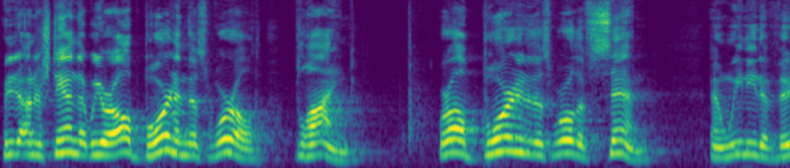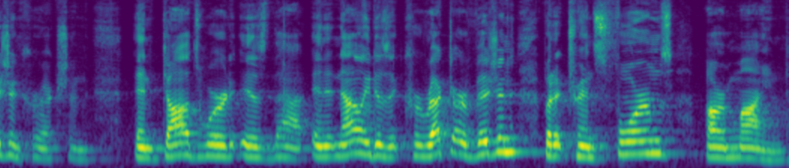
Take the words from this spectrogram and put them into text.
We need to understand that we were all born in this world blind. We're all born into this world of sin, and we need a vision correction. And God's word is that. And it not only does it correct our vision, but it transforms our mind.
